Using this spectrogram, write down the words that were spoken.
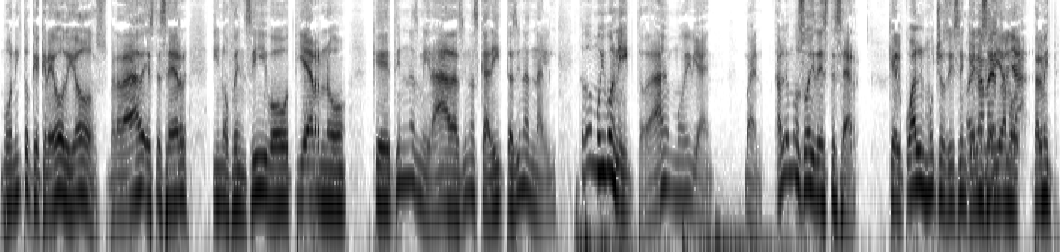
bonito que creó Dios, ¿verdad? Este ser inofensivo, tierno, que tiene unas miradas y unas caritas y unas nali, todo muy bonito, ¿verdad? Muy bien. Bueno, hablemos hoy de este ser, que el cual muchos dicen que Oiga, no seríamos, permite,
